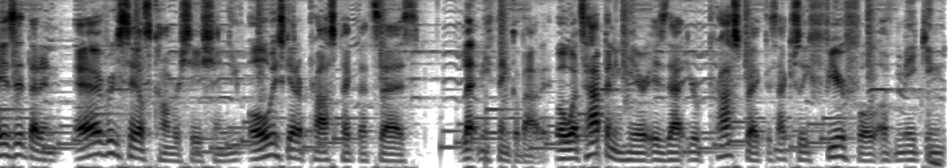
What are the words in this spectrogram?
is it that in every sales conversation, you always get a prospect that says, let me think about it? Well, what's happening here is that your prospect is actually fearful of making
